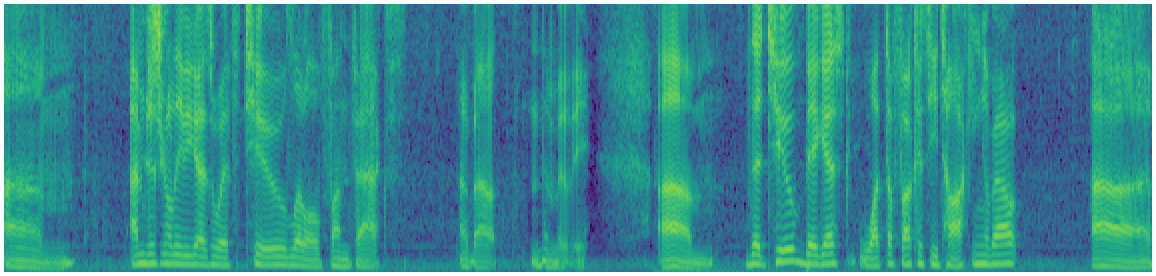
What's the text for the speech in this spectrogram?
Um, I'm just gonna leave you guys with two little fun facts about the movie. Um, the two biggest "What the fuck is he talking about?" Uh,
